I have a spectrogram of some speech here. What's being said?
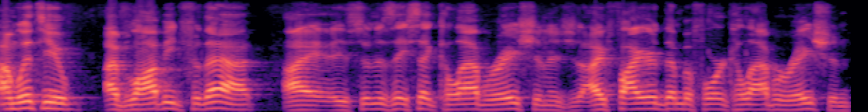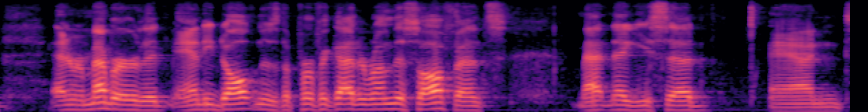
I'm with you. I've lobbied for that. I as soon as they said collaboration, I fired them before collaboration. And remember that Andy Dalton is the perfect guy to run this offense. Matt Nagy said, and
